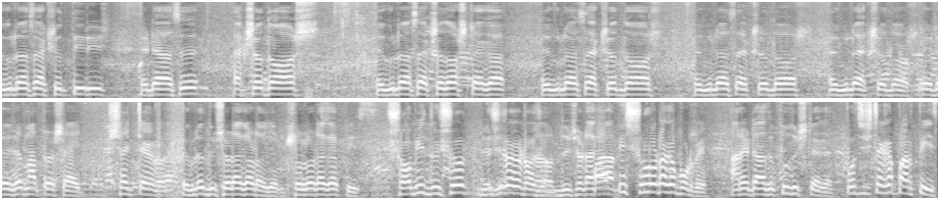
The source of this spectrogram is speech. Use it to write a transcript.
এগুলো আছে একশো তিরিশ, এটা আছে একশো দশ, এগুলো আছে একশো দশ টাকা, এগুলো আছে একশো দশ, এগুলো আছে একশো দশ। এগুলো একশো দশ এটা হচ্ছে মাত্র ষাট। ষাট টাকা এগুলো দুশো টাকা ডজন ষোলো টাকা পিস সবই দুশো দুশো টাকা ডজন। হ্যাঁ, 200 টাকা। পার পিস ষোলো টাকা পড়বে। আর এটা আছে পঁচিশ টাকা। পঁচিশ টাকা পার পিস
